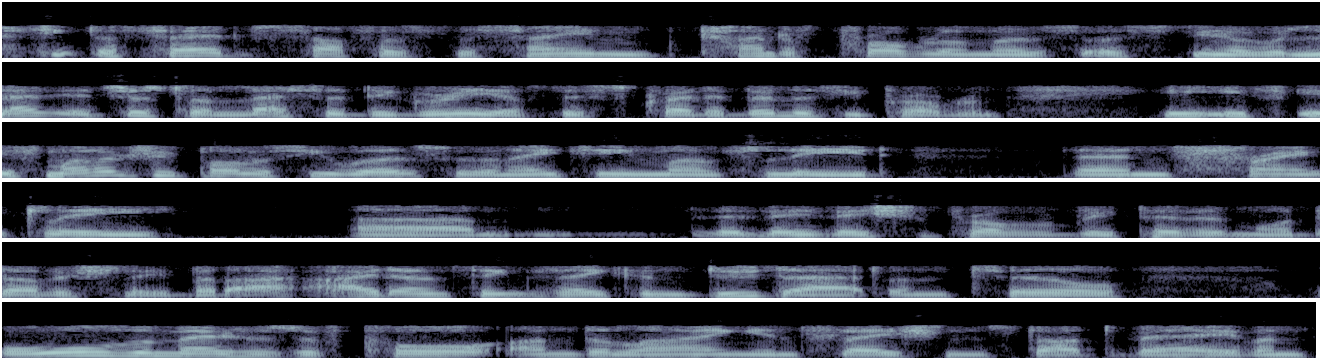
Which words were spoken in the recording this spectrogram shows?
I think the Fed suffers the same kind of problem as, as you know, it's just a lesser degree of this credibility problem. If, if monetary policy works with an 18-month lead, then frankly, um, they, they should probably pivot more dovishly. But I, I don't think they can do that until all the measures of core underlying inflation start to behave. And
